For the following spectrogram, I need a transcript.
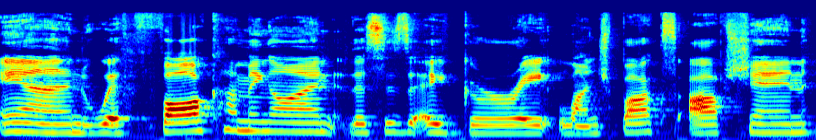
And with fall coming on, this is a great lunchbox option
